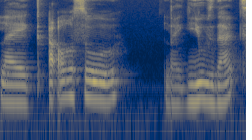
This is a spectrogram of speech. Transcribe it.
like I also like use that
